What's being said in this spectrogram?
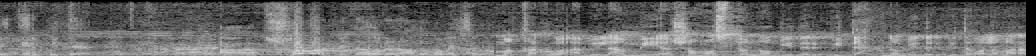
নীতির পিতা। আর সবার পিতা হলেন আদম আলাই ইসলাম মাকার আবিল আম্বিয়া সমস্ত নবীদের পিতা। নবীদের পিতা ওলামারা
